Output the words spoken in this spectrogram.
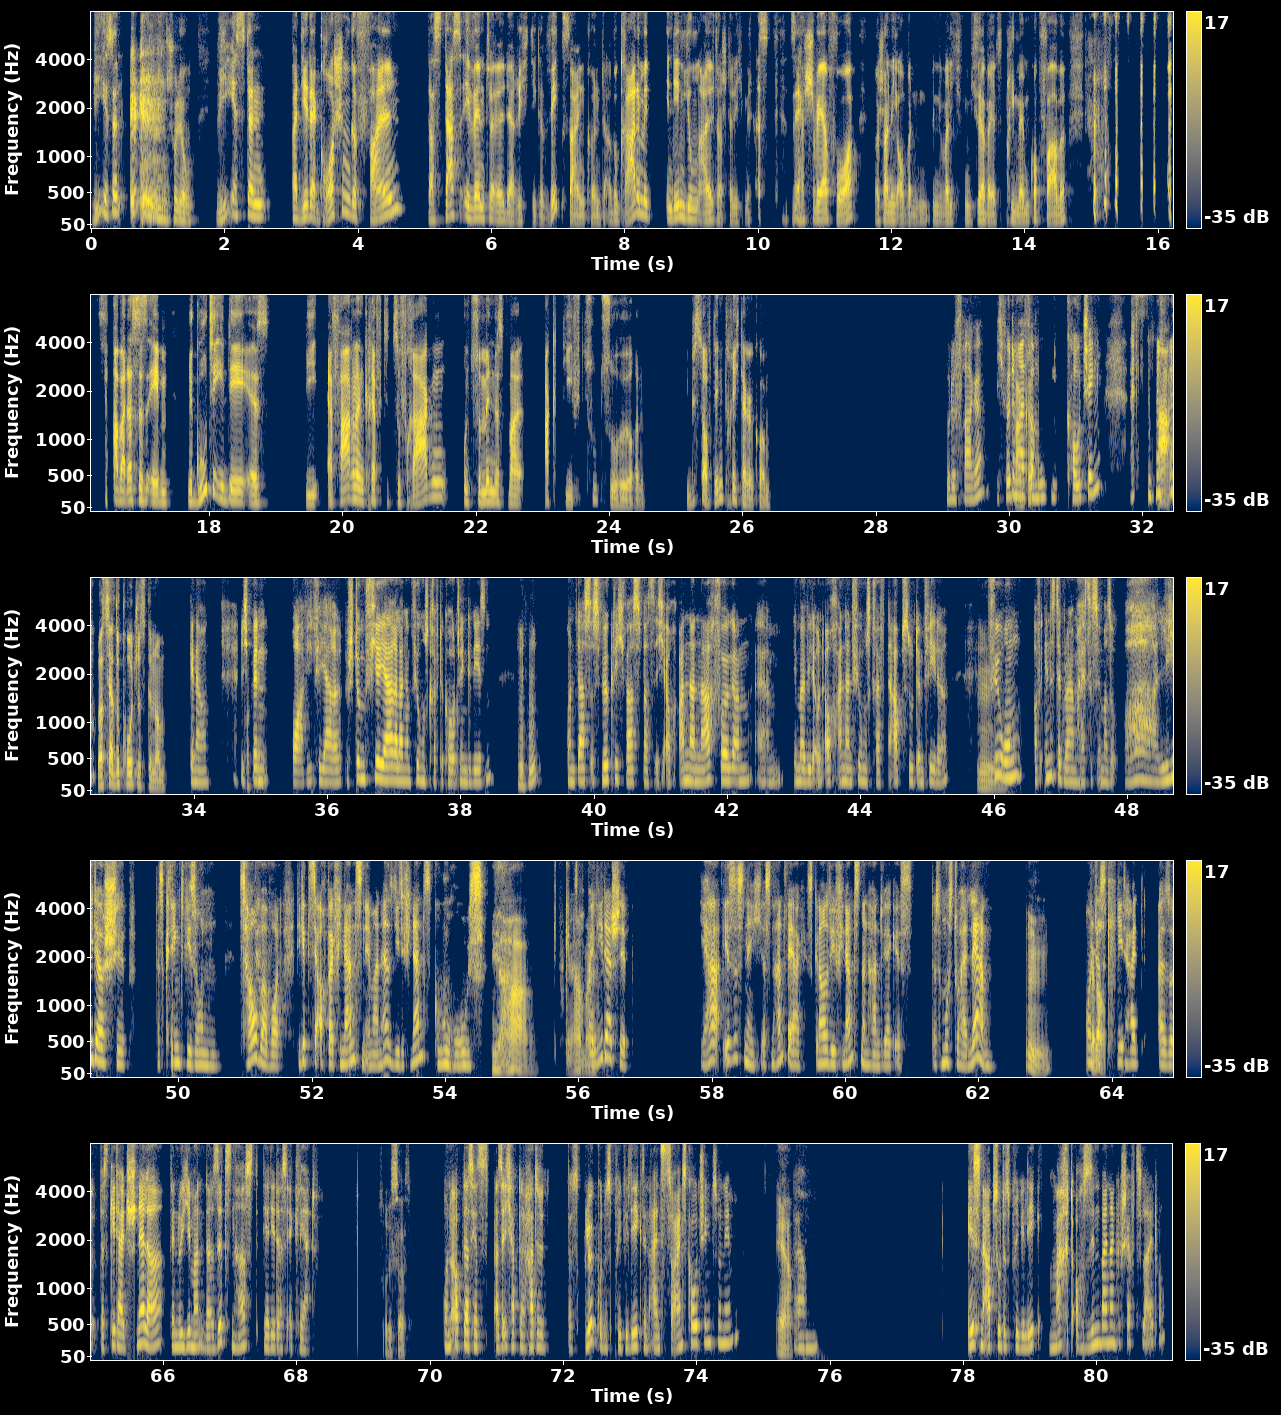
Wie ist denn, Entschuldigung, wie ist denn bei dir der Groschen gefallen, dass das eventuell der richtige Weg sein könnte? Also gerade mit in dem jungen Alter stelle ich mir das sehr schwer vor. Wahrscheinlich auch, wenn- weil ich mich selber jetzt primär im Kopf habe. Aber dass es eben eine gute Idee ist, die erfahrenen Kräfte zu fragen und zumindest mal aktiv zuzuhören. Wie bist du auf den Trichter gekommen? Gute Frage. Ich würde mal Danke. vermuten, Coaching. Ah, du hast ja so Coaches genommen. Genau. Ich Okay. bin, boah, wie viele Jahre? Bestimmt vier Jahre lang im Führungskräfte-Coaching gewesen. Mhm. Und das ist wirklich was, was ich auch anderen Nachfolgern ähm, immer wieder und auch anderen Führungskräften absolut empfehle. Mhm. Führung auf Instagram heißt es immer so, oh, Leadership. Das klingt wie so ein Zauberwort. Die gibt es ja auch bei Finanzen immer, ne? Also diese Finanzgurus. Ja, Gibt es Ja, auch meine- bei Leadership. Ja, ist es nicht. Das ist ein Handwerk. Ist genauso wie Finanzen ein Handwerk ist. Das musst du halt lernen. Mhm. Und Genau. das geht halt, also das geht halt schneller, wenn du jemanden da sitzen hast, der dir das erklärt. So ist das. Und ob das jetzt, also ich hab, da hatte das Glück und das Privileg, den 1 zu 1 Coaching zu nehmen. Ja. Ähm, ist ein absolutes Privileg, macht auch Sinn bei einer Geschäftsleitung,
